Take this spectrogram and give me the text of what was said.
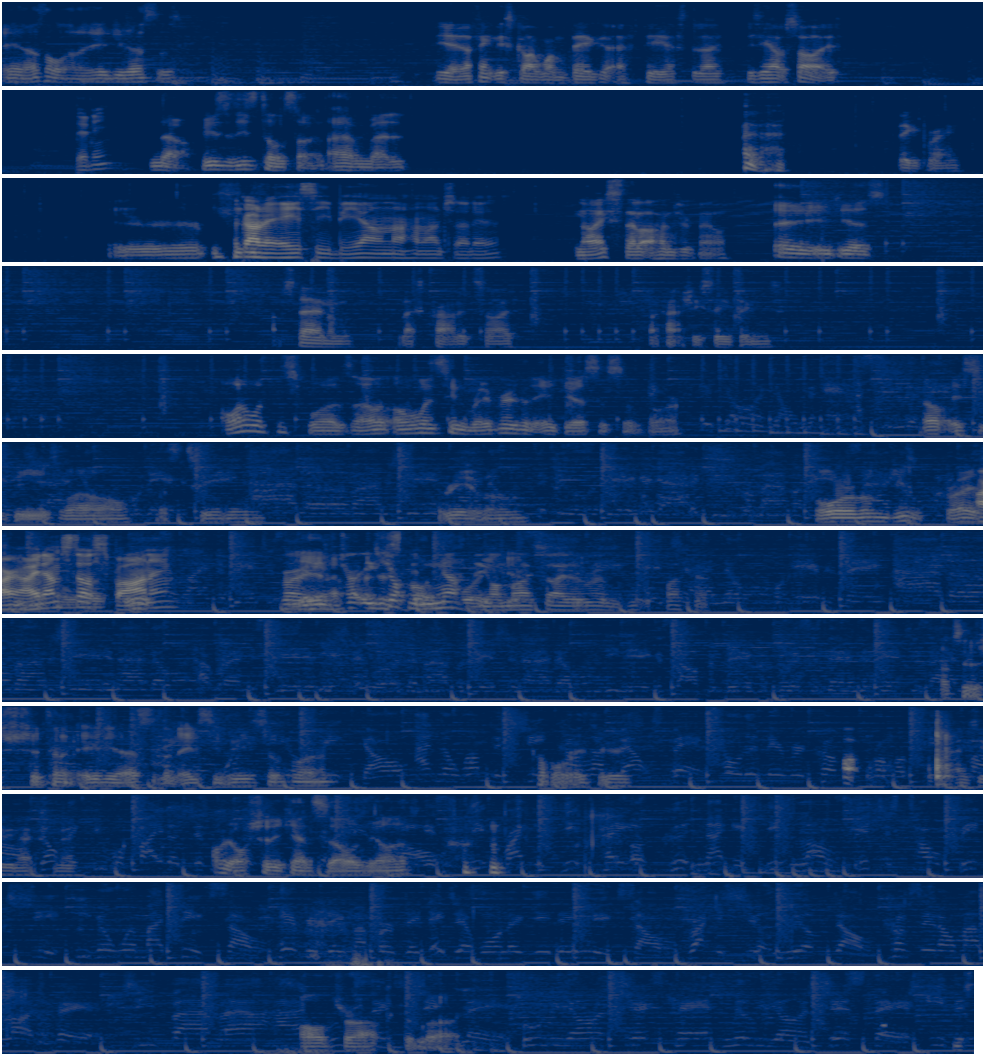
Yeah, that's a lot of AGSs. Yeah, I think this guy won big at FP yesterday. Is he outside? Did he? No, he's he's still inside. I haven't met it. big brain. I got an ACB. I don't know how much that is. Nice. They're like 100 mil. Hey, AGS. I'm staying on the less crowded side. I can actually see things. I wonder what this was. I- I've only seen Ravers and AGSs so far. Oh, ACB as well. That's two of them. Three of them. Four of them. Jesus Christ. Are these items still spawning? Bro, Yeah, he's, dro- he's just dropping nothing on my side of the room. What the fucker? Seen a shit ton of AGS and ACB so far. Couple Ravers. Oh, ACB next to oh, me. Probably all shit he can't sell, to be honest. All dropped. Good luck.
